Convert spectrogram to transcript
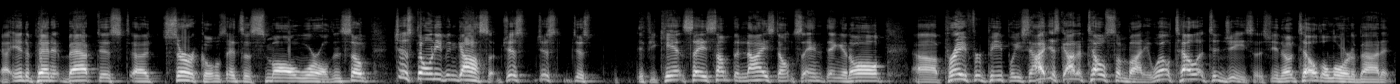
uh, independent baptist uh, circles it's a small world. And so just don't even gossip. Just just just if you can't say something nice, don't say anything at all. Uh, pray for people. You say, I just got to tell somebody. Well, tell it to Jesus. You know, tell the Lord about it.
